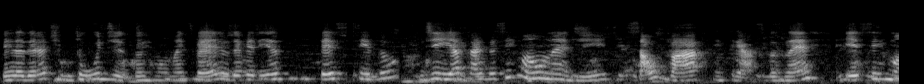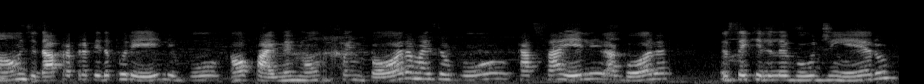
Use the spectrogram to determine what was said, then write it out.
verdadeira atitude do irmão mais velho deveria ter sido de ir atrás desse irmão, né? De salvar, entre aspas, né? Esse irmão, de dar a própria vida por ele. Vou, ó oh, pai, meu irmão foi embora, mas eu vou caçar ele agora. Eu sei que ele levou o dinheiro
